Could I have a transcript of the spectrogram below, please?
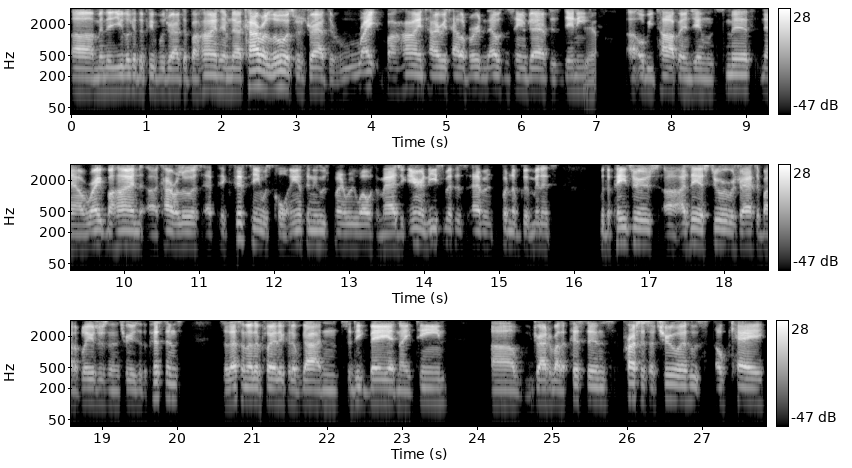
Um, and then you look at the people drafted behind him. Now, Kira Lewis was drafted right behind Tyrese Haliburton. That was the same draft as Deni. yeah. Uh, Obi Toppin, Jalen Smith. Now, right behind uh, Kira Lewis at pick 15 was Cole Anthony, who's playing really well with the Magic. Aaron Nesmith is having putting up good minutes with the Pacers. Uh, Isaiah Stewart was drafted by the Blazers and then traded to the Pistons. So that's another player they could have gotten. Sadiq Bey at 19, uh, drafted by the Pistons. Precious Achiuwa, who's okay.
